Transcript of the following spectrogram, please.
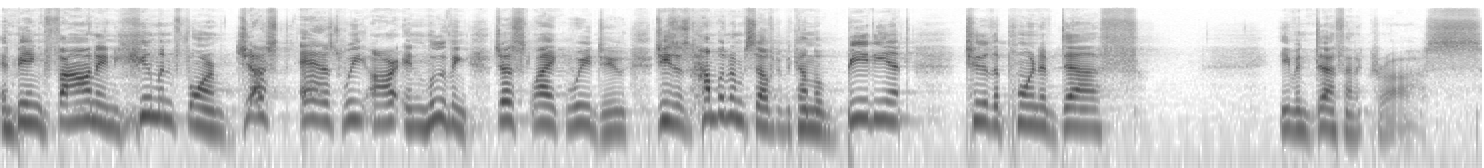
And being found in human form, just as we are in moving, just like we do, Jesus humbled himself to become obedient to the point of death, even death on a cross.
